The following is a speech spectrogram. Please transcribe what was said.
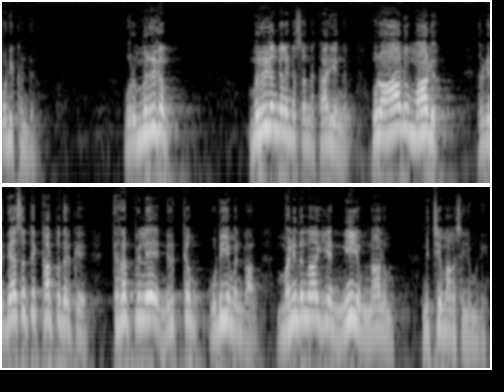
மூடிக்கொண்டு. ஒரு மிருகம் மிருகங்கள் என்று சொன்ன காரியங்கள் ஒரு ஆடு மாடு தன்னுடைய தேசத்தை காப்பதற்கு திறப்பிலே நிற்க முடியும் என்றால் மனிதனாகிய நீயும் நானும் நிச்சயமாக செய்ய முடியும்.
